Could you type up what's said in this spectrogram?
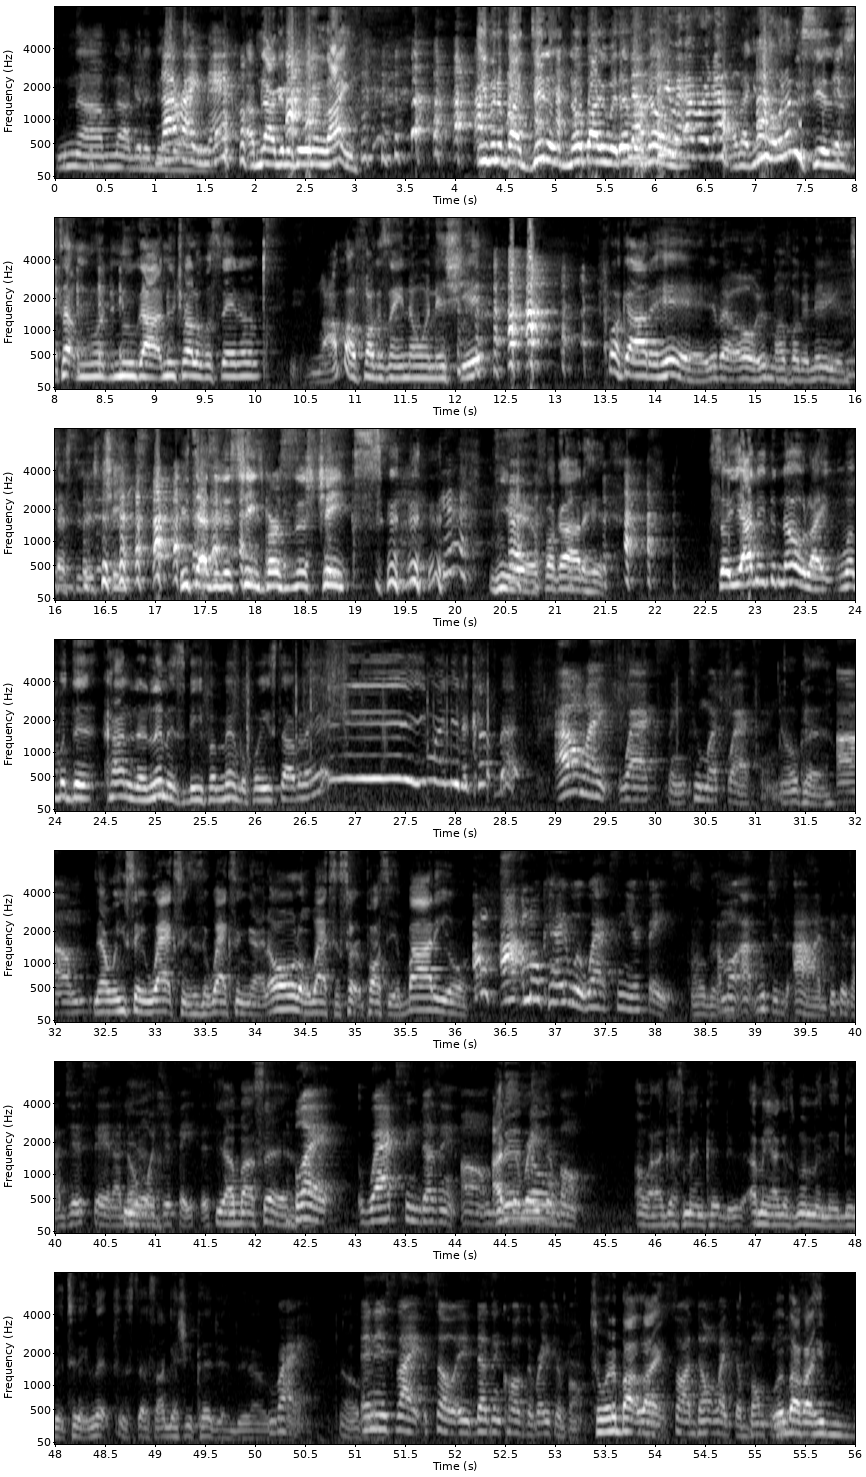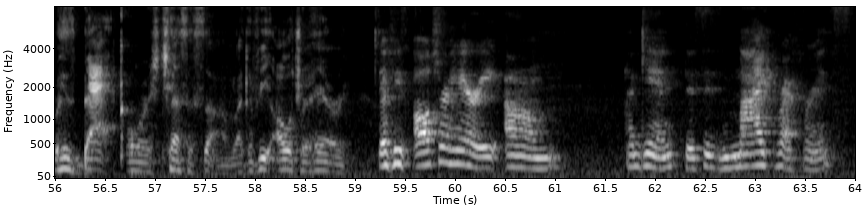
No, I'm not gonna do it. Not that. right now. I'm not gonna do it in life. Even if I did it, nobody would ever Nobody know. Nobody would ever know. I'm like, you know what? Let me see this something what the new guy, Nutrella was saying. to them. Nah, motherfuckers ain't knowing this shit. Fuck out of here. They're like, oh, this motherfucker done tested his cheeks. He tested his cheeks versus his cheeks. Yeah. yeah, fuck out of here. So yeah, I need to know like what would the kind of the limits be for men before you start being like, hey, you might need to cut back. I don't like waxing. Too much waxing. Okay. Um, Now, when you say waxing, is it waxing at all, or waxing certain parts of your body, or I'm I- I'm okay with waxing your face. Okay. I'm I- which is odd because I just said I don't Yeah. want your face. Yeah, I'm about to say. But waxing doesn't um I give the didn't razor know- bumps. oh, well, I guess men could do that. I mean, I guess women they do it to their lips and stuff. So I guess you could just do that. Right. Okay. And it's like so it doesn't cause the razor bump. So what about like So I don't like the bumpy. what about like he, his back or his chest or something? Like if he ultra hairy. if he's ultra hairy, um, again, this is my preference.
